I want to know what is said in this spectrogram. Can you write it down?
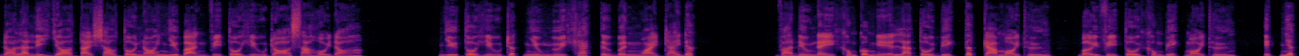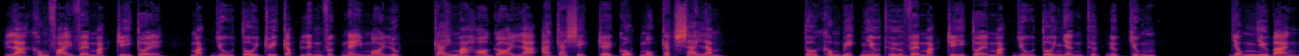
Đó là lý do tại sao tôi nói như bạn vì tôi hiểu rõ xã hội đó. Như tôi hiểu rất nhiều người khác từ bên ngoài trái đất. Và điều này không có nghĩa là tôi biết tất cả mọi thứ, bởi vì tôi không biết mọi thứ, ít nhất là không phải về mặt trí tuệ, mặc dù tôi truy cập lĩnh vực này mọi lúc, cái mà họ gọi là Akashic Record một cách sai lầm. Tôi không biết nhiều thứ về mặt trí tuệ mặc dù tôi nhận thức được chúng. Giống như bạn.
